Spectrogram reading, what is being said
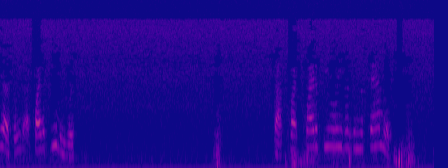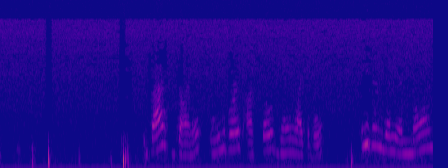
Yeah, so we got quite a few Libras. Got quite, quite a few Libras in the family. Gosh darn it, Libras are so dang likable, even when they're known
